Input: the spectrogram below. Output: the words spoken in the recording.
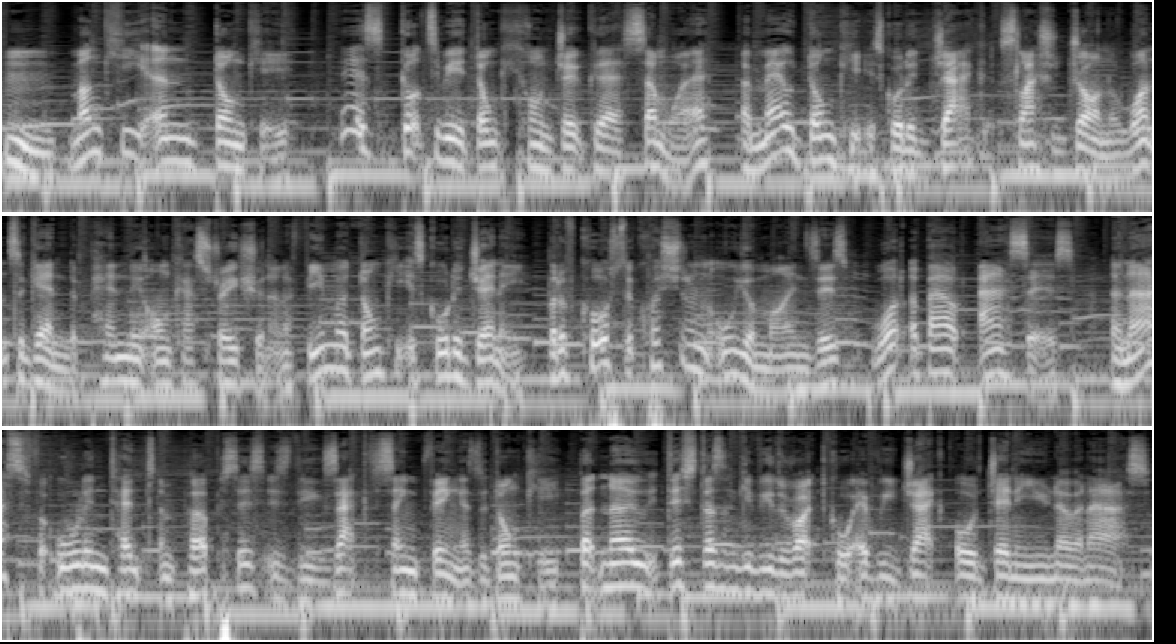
Hmm, monkey and donkey. There's got to be a Donkey Kong joke there somewhere. A male donkey is called a Jack slash John, once again depending on castration, and a female donkey is called a Jenny. But of course the question on all your minds is, what about asses? An ass, for all intents and purposes, is the exact same thing as a donkey, but no, this doesn't give you the right to call every Jack or Jenny you know an ass.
